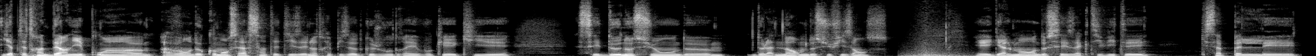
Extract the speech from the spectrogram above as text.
Il y a peut-être un dernier point avant de commencer à synthétiser notre épisode que je voudrais évoquer, qui est ces deux notions de la norme de suffisance et également de ces activités qui s'appellent les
